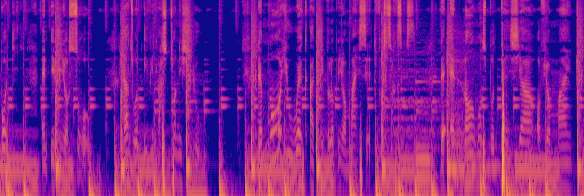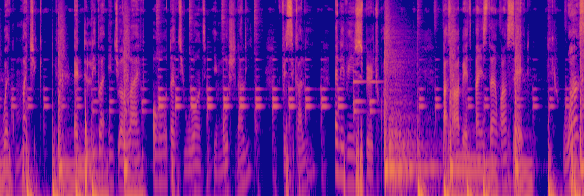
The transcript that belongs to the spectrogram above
body, and even your soul that will even astonish you. The more you work at developing your mindset for success, the enormous potential of your mind to work magic and deliver into your life all that you want emotionally, physically, and even spiritually. As Albert Einstein once said, once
